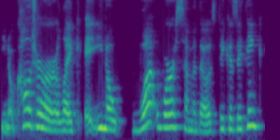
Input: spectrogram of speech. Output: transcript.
you know, culture or like, eh, you know, what were some of those? Because I think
